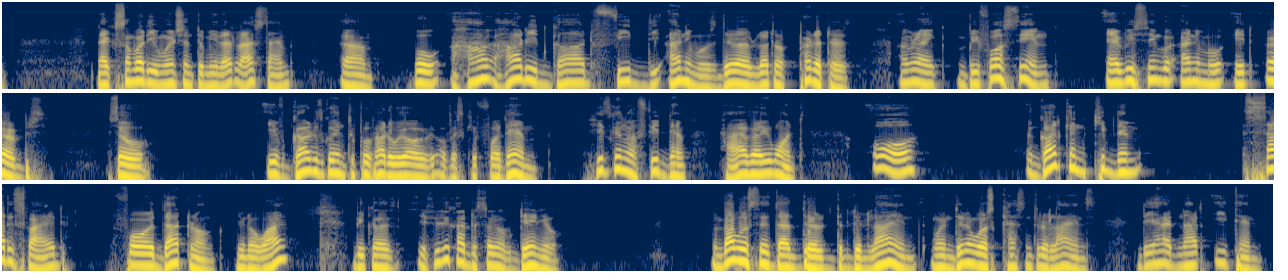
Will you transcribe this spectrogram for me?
Like somebody mentioned to me that last time, um, well, how how did God feed the animals? There are a lot of predators. I'm like, before sin, every single animal ate herbs. So, if God is going to provide a way of, of escape for them, He's gonna feed them however He wants, or God can keep them satisfied for that long. You know why? Because if you look at the story of Daniel, the Bible says that the, the, the lions, when Daniel was cast into the lions, they had not eaten.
